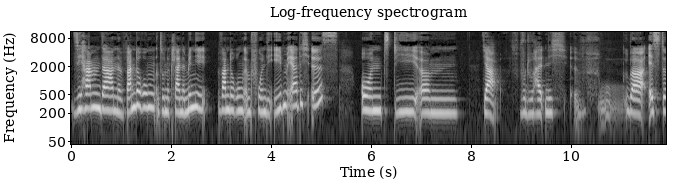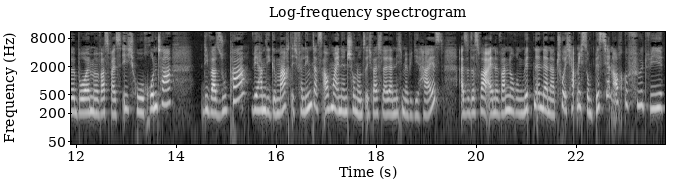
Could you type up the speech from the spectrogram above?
Sie haben da eine Wanderung, so eine kleine Mini-Wanderung empfohlen, die ebenerdig ist und die, ähm, ja, wo du halt nicht äh, über Äste, Bäume, was weiß ich, hoch, runter. Die war super. Wir haben die gemacht. Ich verlinke das auch mal in den Shownotes. Ich weiß leider nicht mehr, wie die heißt. Also das war eine Wanderung mitten in der Natur. Ich habe mich so ein bisschen auch gefühlt wie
